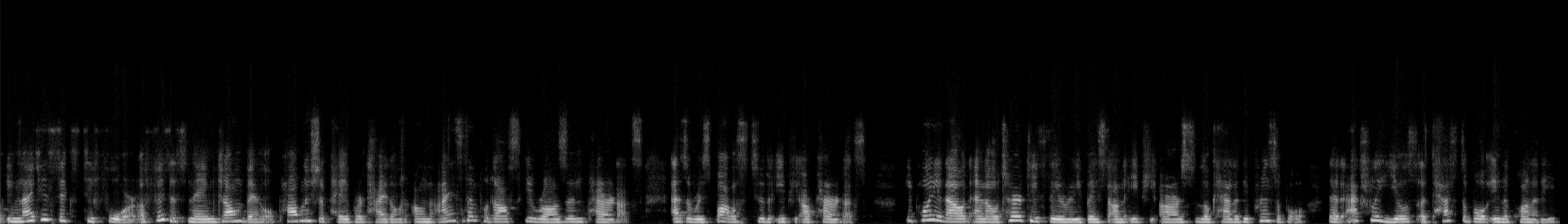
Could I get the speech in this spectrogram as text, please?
in 1964, a physicist named John Bell published a paper titled On the Einstein-Podolsky-Rosen Paradox as a response to the EPR paradox. He pointed out an alternative theory based on the EPR's locality principle that actually yields a testable inequality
